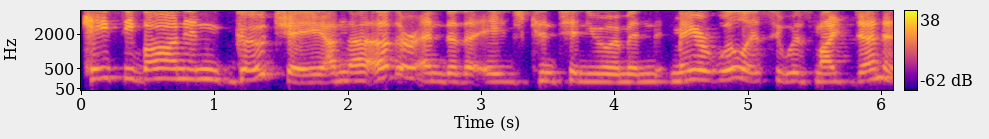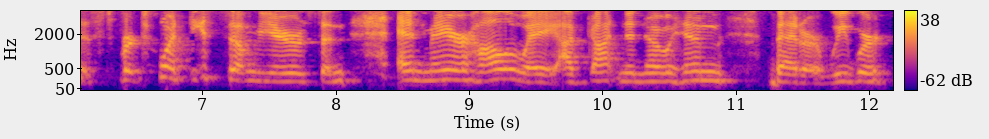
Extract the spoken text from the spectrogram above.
Casey Vaughan and Gautier on the other end of the age continuum, and Mayor Willis who was my dentist for 20 some years, and, and Mayor Holloway. I've gotten to know him better. We were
